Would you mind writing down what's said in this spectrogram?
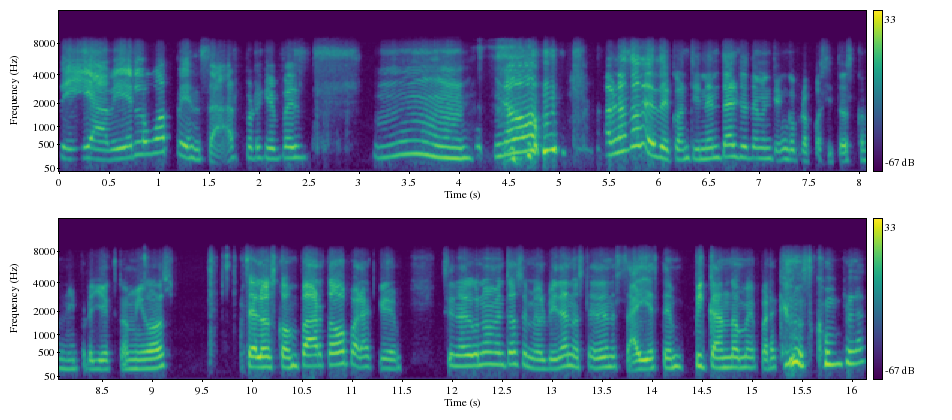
sé, a ver, lo voy a pensar, porque pues, mm, no, hablando de, de Continental, yo también tengo propósitos con mi proyecto, amigos. Se los comparto para que si en algún momento se me olvidan, ustedes ahí estén picándome para que los cumpla.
